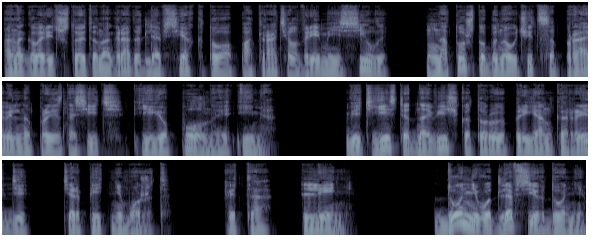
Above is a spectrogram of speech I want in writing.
Она говорит, что это награда для всех, кто потратил время и силы на то, чтобы научиться правильно произносить ее полное имя. Ведь есть одна вещь, которую Приянка Редди терпеть не может. Это лень. Донни вот для всех Донни.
